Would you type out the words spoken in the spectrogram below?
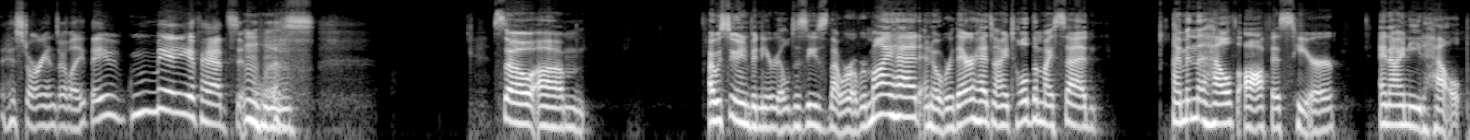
historians are like they may have had syphilis. So um I was doing venereal diseases that were over my head and over their heads. And I told them, I said, I'm in the health office here and I need help.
